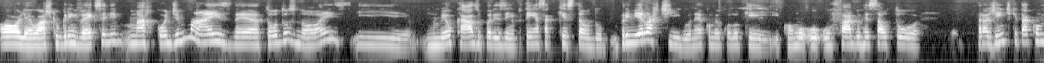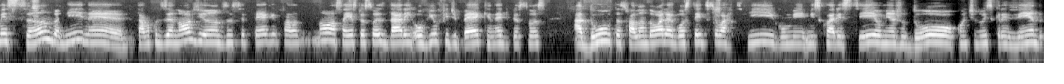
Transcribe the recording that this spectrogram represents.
Olha, eu acho que o Greenvex ele marcou demais, né, todos nós e no meu caso, por exemplo, tem essa questão do primeiro artigo, né, como eu coloquei e como o, o Fábio ressaltou, para gente que está começando ali, né, estava com 19 anos, né, você pega e fala, nossa, aí as pessoas darem, ouvir o feedback, né, de pessoas adultas falando, olha, gostei do seu artigo, me, me esclareceu, me ajudou, continua escrevendo.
